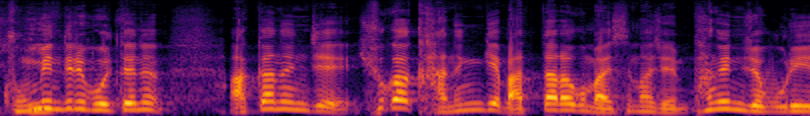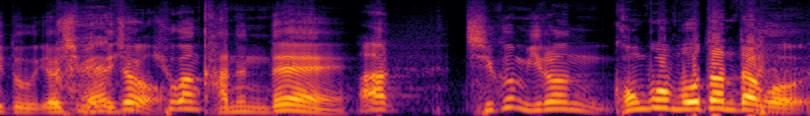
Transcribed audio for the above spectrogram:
국민들이 볼 때는 아까는 이제 휴가 가는 게 맞다라고 말씀하죠. 당연히 이제 우리도 열심히. 휴- 휴가 가는데 아 지금 이런 공부 못 한다고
